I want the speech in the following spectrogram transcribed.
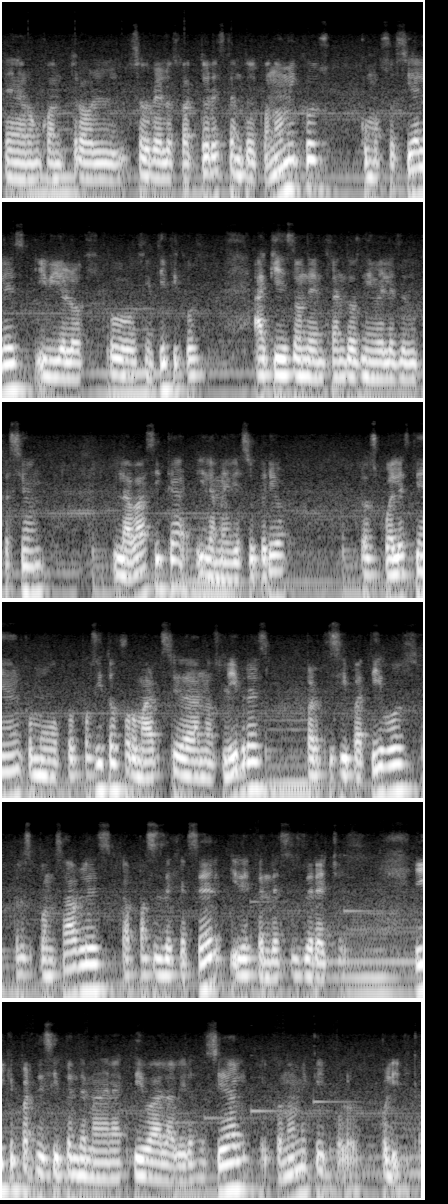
Tener un control sobre los factores tanto económicos como sociales y biológicos científicos. Aquí es donde entran dos niveles de educación, la básica y la media superior, los cuales tienen como propósito formar ciudadanos libres, participativos, responsables, capaces de ejercer y defender sus derechos, y que participen de manera activa a la vida social, económica y política.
